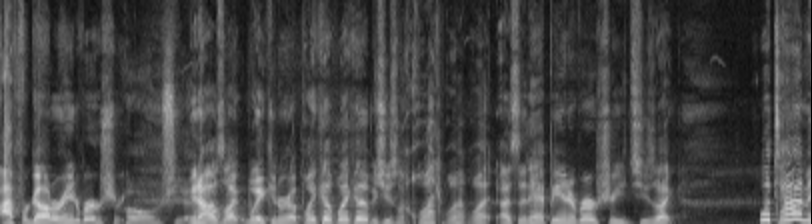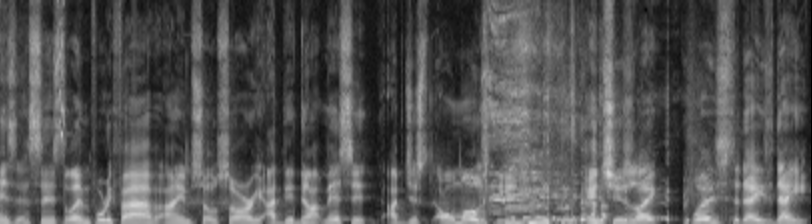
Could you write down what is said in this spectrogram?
I forgot our anniversary." Oh shit. And I was like waking her up, wake up, wake up. And she's like, what, what, what? I said, happy anniversary. And she's like, what time is it? I said, it's 1145. I am so sorry. I did not miss it. I just almost did. and she's like, what is today's date?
